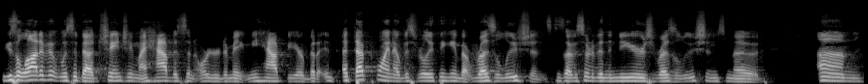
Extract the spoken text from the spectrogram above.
Because a lot of it was about changing my habits in order to make me happier. But at that point, I was really thinking about resolutions because I was sort of in the New Year's resolutions mode. Um,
